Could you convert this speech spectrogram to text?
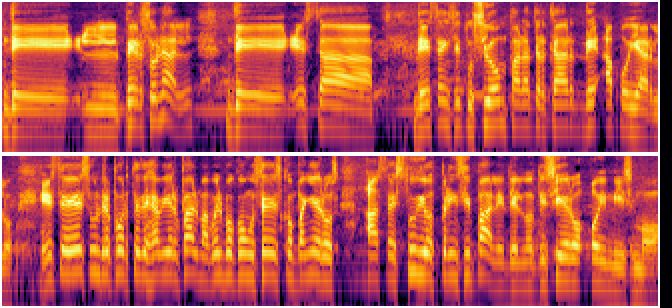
del personal de esta, de esta institución para tratar de apoyarlo. Este es un reporte de Javier Palma. Vuelvo con ustedes, compañeros, hasta estudios principales del noticiero hoy mismo.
